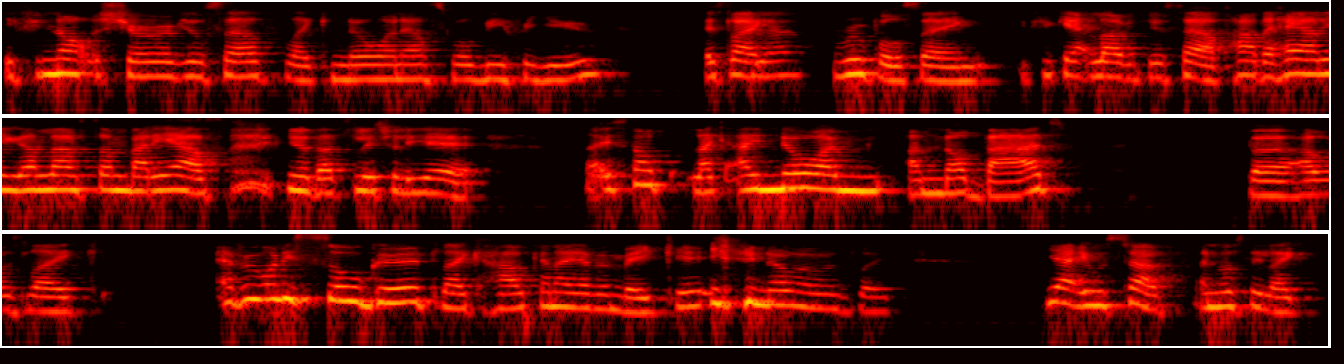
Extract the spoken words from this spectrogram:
if you're not sure of yourself, like no one else will be for you. It's like yeah. RuPaul saying, if you can't love yourself, how the hell are you gonna love somebody else? You know, that's literally it. it's not like I know I'm I'm not bad, but I was like, everyone is so good. Like, how can I ever make it? You know, I was like, yeah, it was tough, and mostly like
